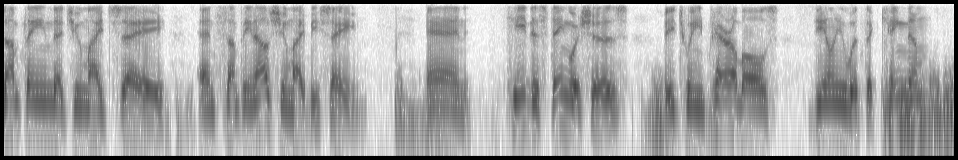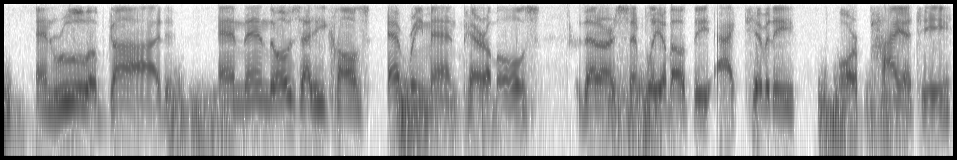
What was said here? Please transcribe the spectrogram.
something that you might say and something else you might be saying. And he distinguishes between parables dealing with the kingdom and rule of God, and then those that he calls everyman parables that are simply about the activity or piety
